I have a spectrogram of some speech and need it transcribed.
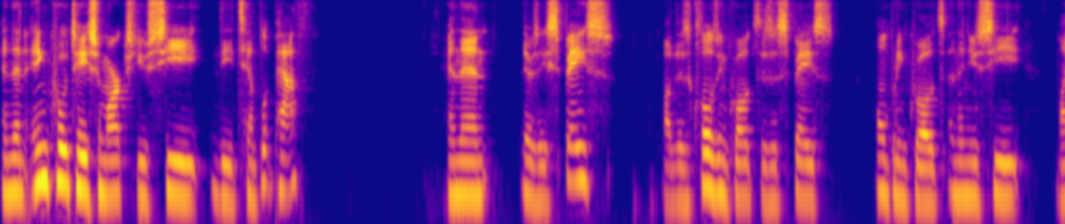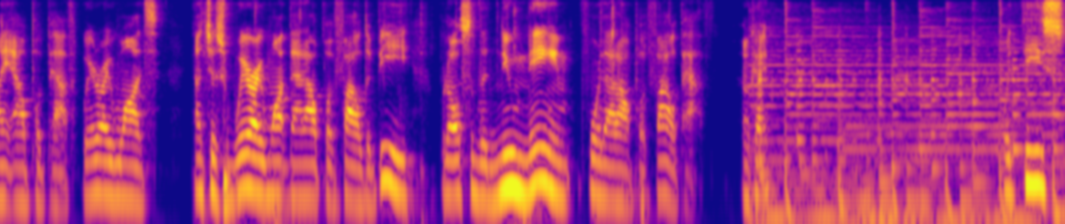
And then in quotation marks, you see the template path. And then there's a space. Well, there's closing quotes, there's a space, opening quotes, and then you see my output path, where I want, not just where I want that output file to be, but also the new name for that output file path. Okay? With these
